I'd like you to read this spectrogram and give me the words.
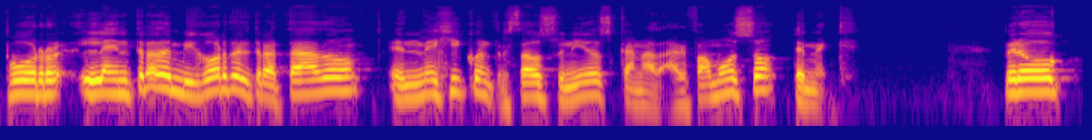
Por la entrada en vigor del tratado en México entre Estados Unidos y Canadá, el famoso TEMEC. Pero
